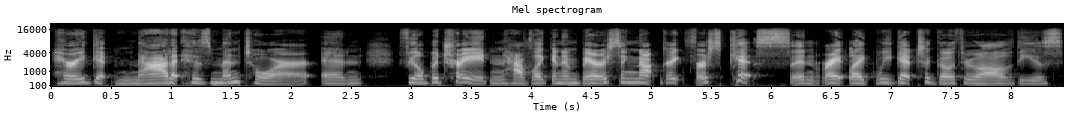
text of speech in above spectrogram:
Harry get mad at his mentor and feel betrayed and have like an embarrassing, not great first kiss. And right, like we get to go through all of these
